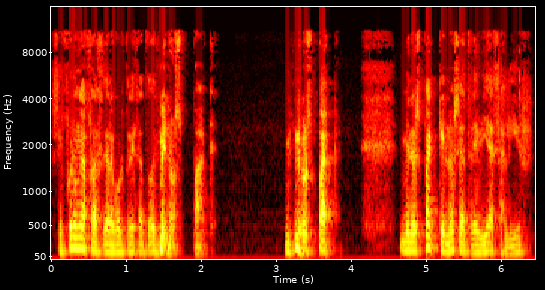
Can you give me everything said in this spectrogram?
Se fueron hacia la fortaleza todos, menos Pac. Menos Pac. Menos Pac que no se atrevía a salir.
